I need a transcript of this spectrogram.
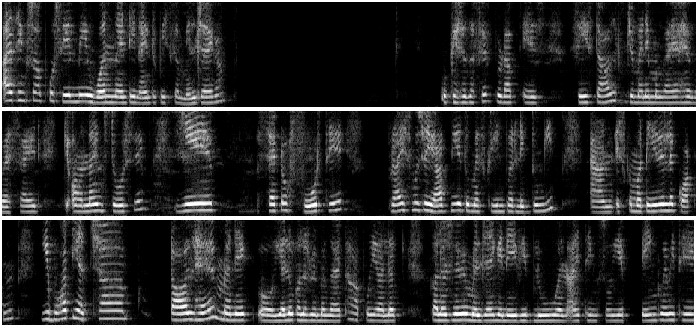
आई थिंक सो आपको सेल में ये वन नाइन्टी नाइन रुपीज़ का मिल जाएगा। Okay so the fifth product is face towels जो मैंने मंगाया है वेस्ट साइड के ऑनलाइन स्टोर से। ये सेट ऑफ़ फोर थे। प्राइस मुझे याद नहीं है तो मैं स्क्रीन पर लिख दूँगी। एंड इसका मटेरियल है कॉटन ये बहुत ही अच्छा टॉल है। मैंने एक येलो कलर में मंगाया था। आपको ये अलग कलर्स में भी मिल जाएँगे navy blue and I think so ये पिंक में भी थे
